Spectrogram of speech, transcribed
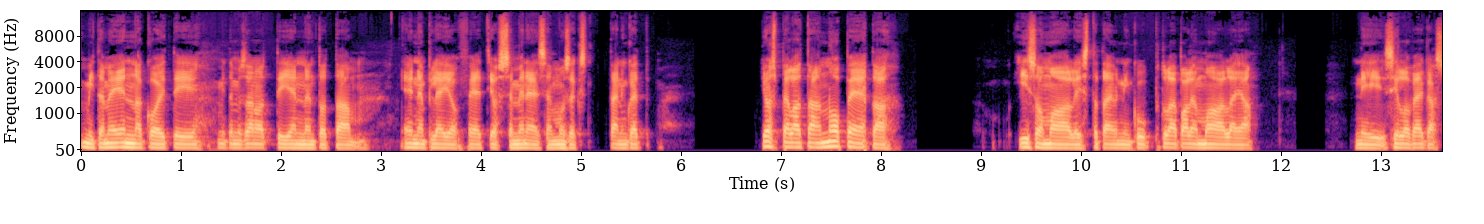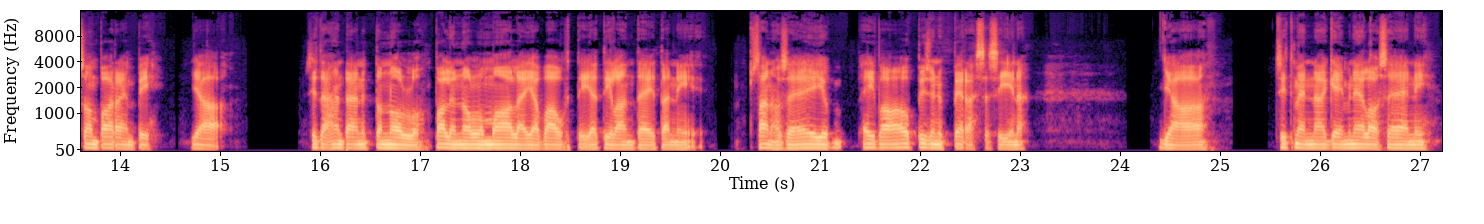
mitä me ennakoitiin, mitä me sanottiin ennen, tota, ennen playoffeja, että jos se menee semmoiseksi, tai niin kuin, että jos pelataan nopeata, isomaalista tai niin kuin tulee paljon maaleja, niin silloin Vegas on parempi ja sitähän tämä nyt on ollut. Paljon on ollut maaleja ja vauhtia ja tilanteita, niin San Jose ei, ei vaan ole pysynyt perässä siinä. Ja sitten mennään Game 4, niin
